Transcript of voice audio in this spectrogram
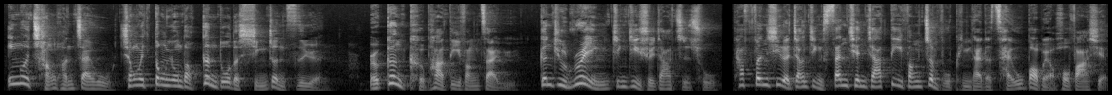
因为偿还债务将会动用到更多的行政资源。而更可怕的地方在于，根据瑞银经济学家指出，他分析了将近三千家地方政府平台的财务报表后发现，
